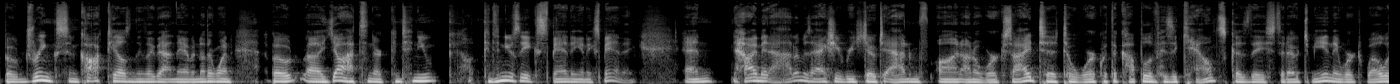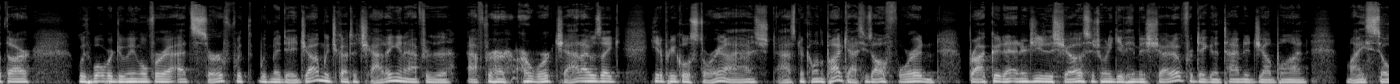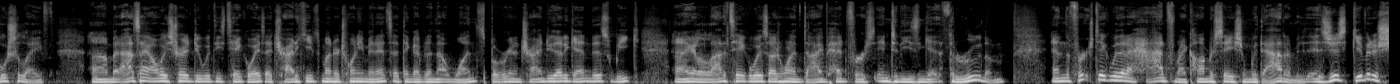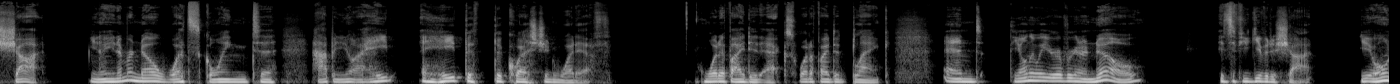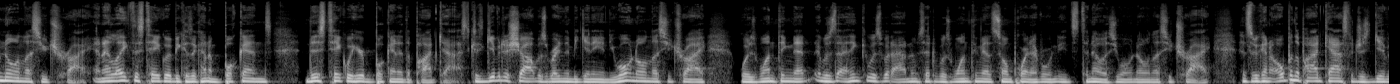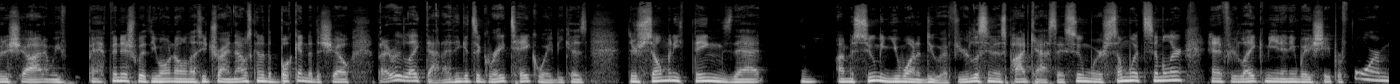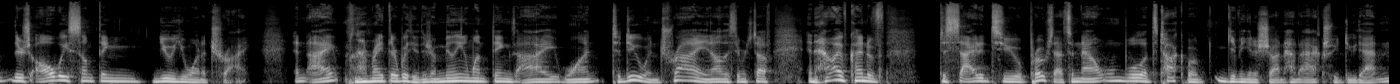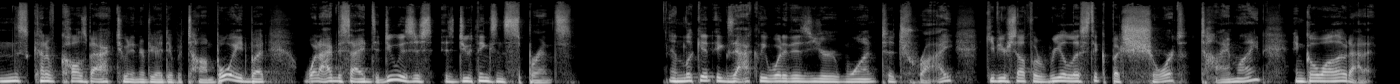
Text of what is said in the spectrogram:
about drinks and cocktails and things like that. And they have another one about uh, yachts and they're continue continuously expanding and expanding. And how I met Adam is I actually reached out to Adam on, on a work side to, to work with a couple of his accounts because they stood out to me and they worked well with our with what we're doing over at Surf with with my day job. We just got to chatting and after the after our, our work chat, I was like, he had a pretty cool story and I asked, asked him to come on the podcast. He was all for it and brought good energy to the show. So I just want to give him a shout out for taking the time to jump on my social life. Um, but as I always try to do with these takeaways, I try to keep them under 20 minutes. I think I've done that once, but we're to try and do that again this week. And I got a lot of takeaways. So I just want to dive headfirst into these and get through them. And the first takeaway that I had from my conversation with Adam is, is just give it a shot. You know, you never know what's going to happen. You know, I hate I hate the the question what if. What if I did X? What if I did blank? And the only way you're ever going to know is if you give it a shot. You won't know unless you try. And I like this takeaway because it kind of bookends this takeaway here, bookended the podcast. Because give it a shot was right in the beginning, and you won't know unless you try was one thing that it was, I think it was what Adam said was one thing that's so important everyone needs to know is you won't know unless you try. And so we kind of open the podcast with just give it a shot, and we finished with you won't know unless you try. And that was kind of the bookend of the show. But I really like that. I think it's a great takeaway because there's so many things that I'm assuming you want to do. If you're listening to this podcast, I assume we're somewhat similar. And if you're like me in any way, shape, or form, there's always something new you want to try. And I, I'm right there with you. There's a million one things I want to do and try and all this different stuff. And how I've kind of decided to approach that. So now, well, let's talk about giving it a shot and how to actually do that. And this kind of calls back to an interview I did with Tom Boyd. But what I've decided to do is just is do things in sprints and look at exactly what it is you want to try. Give yourself a realistic but short timeline and go all out at it.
